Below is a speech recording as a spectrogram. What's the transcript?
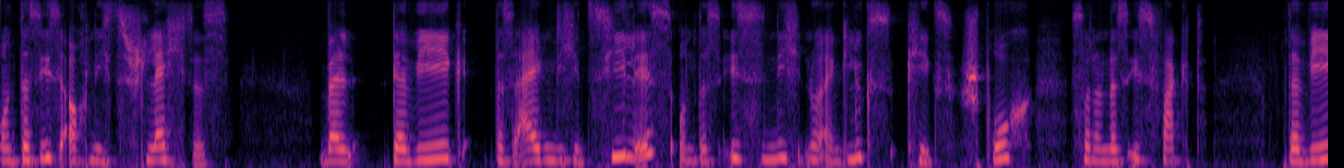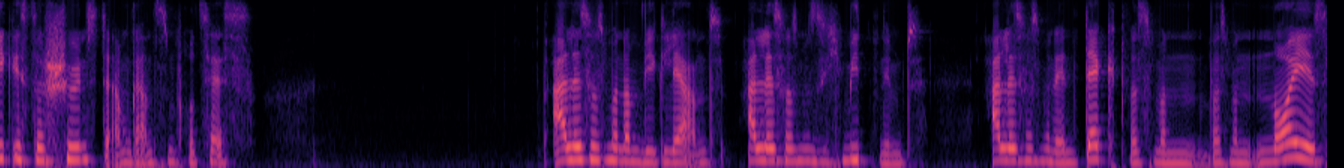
Und das ist auch nichts Schlechtes, weil der Weg das eigentliche Ziel ist und das ist nicht nur ein Glückskeksspruch, sondern das ist Fakt. Der Weg ist das Schönste am ganzen Prozess. Alles, was man am Weg lernt, alles, was man sich mitnimmt, alles, was man entdeckt, was man, was man Neues,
